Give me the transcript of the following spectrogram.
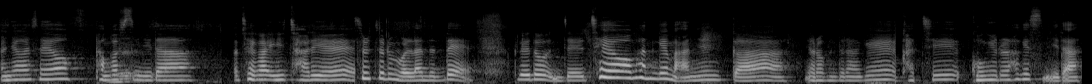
안녕하세요. 반갑습니다. 제가 이 자리에 쓸 줄은 몰랐는데 그래도 이제 체험한 게 많으니까 여러분들에게 같이 공유를 하겠습니다.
